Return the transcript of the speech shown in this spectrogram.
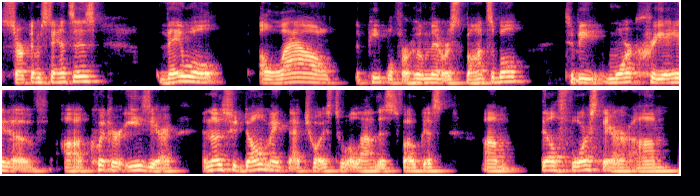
circumstances, they will allow the people for whom they're responsible to be more creative, uh, quicker, easier. And those who don't make that choice to allow this focus, um, they'll force their um,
